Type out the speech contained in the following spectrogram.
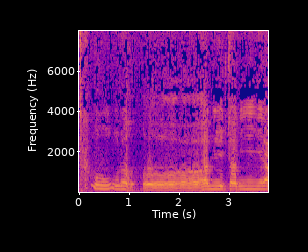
탐으로 일존이니라.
